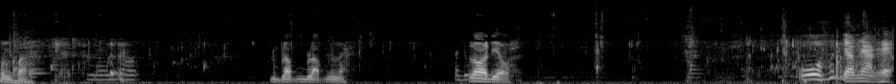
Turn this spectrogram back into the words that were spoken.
คุณป่าไหนเนาะบลับๆบลับอยู่นะป ล่อเดียว โอ้จำยากแฮะ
